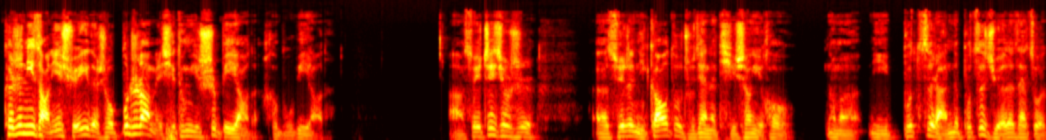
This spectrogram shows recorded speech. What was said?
可是你早年学艺的时候不知道哪些东西是必要的和不必要的。啊，所以这就是，呃，随着你高度逐渐的提升以后，那么你不自然的、不自觉的在做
